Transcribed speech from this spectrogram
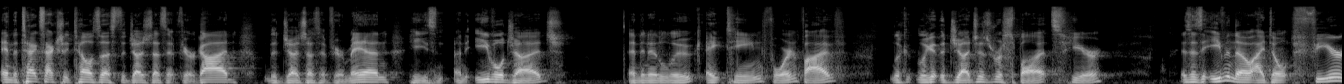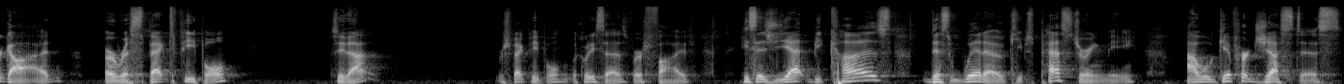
And the text actually tells us the judge doesn't fear God, the judge doesn't fear man. He's an evil judge. And then in Luke 18, 4 and 5, look, look at the judge's response here. It says, even though I don't fear God or respect people, see that? Respect people. Look what he says, verse 5. He says, Yet because this widow keeps pestering me, I will give her justice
